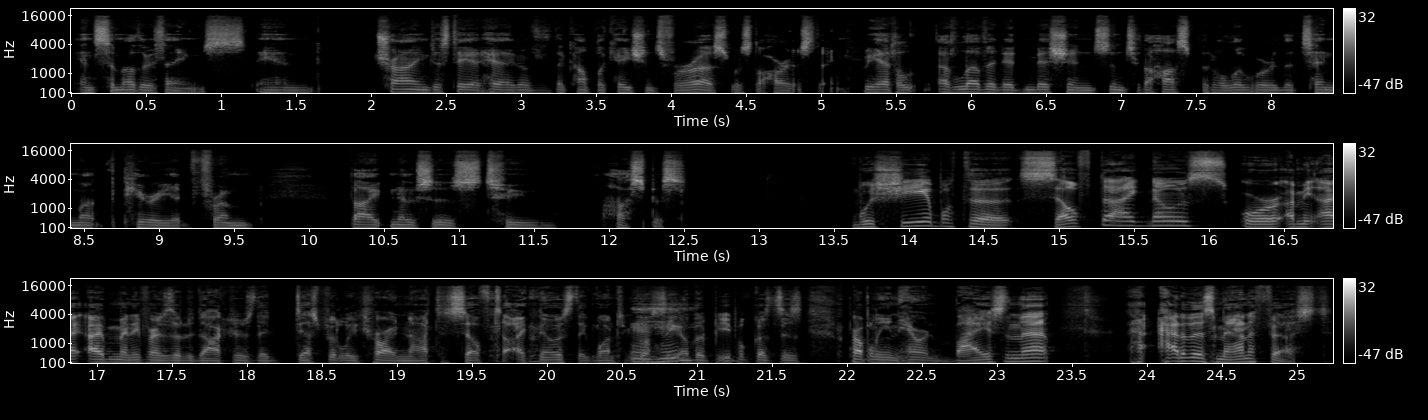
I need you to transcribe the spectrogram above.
and some other things. And trying to stay ahead of the complications for us was the hardest thing. We had 11 admissions into the hospital over the 10 month period from diagnosis to hospice. Was she able to self diagnose? Or, I mean, I, I, have many friends that are doctors that desperately try not to self diagnose. They want to go mm-hmm. see other people because there's probably inherent bias in that. H- how did this manifest?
